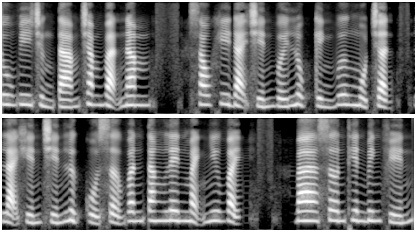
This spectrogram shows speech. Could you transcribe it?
tu vi chừng 800 vạn năm. Sau khi đại chiến với lục kình vương một trận, lại khiến chiến lực của sở vân tăng lên mạnh như vậy. Ba sơn thiên binh phiến,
